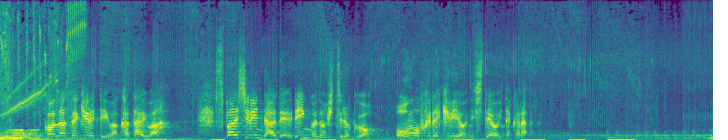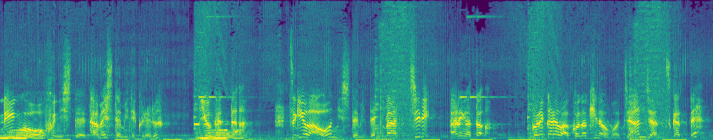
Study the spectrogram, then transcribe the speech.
のセキュリティは硬いわ。スパイシリンダーでリングの出力をオンオフできるようにしておいたから。リングをオフにして試してみてくれる？よかった。次はオンにしてみて。バッチリ。ありがとう。これからはこの機能もじゃんじゃん使って。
